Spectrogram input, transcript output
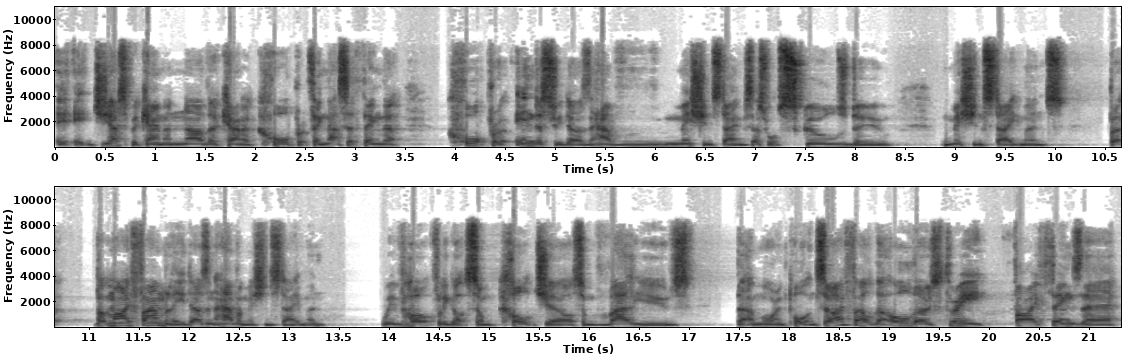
it, it just became another kind of corporate thing. That's a thing that corporate industry does. They have mission statements. That's what schools do, mission statements. But my family doesn't have a mission statement. We've hopefully got some culture or some values that are more important. So I felt that all those three, five things there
